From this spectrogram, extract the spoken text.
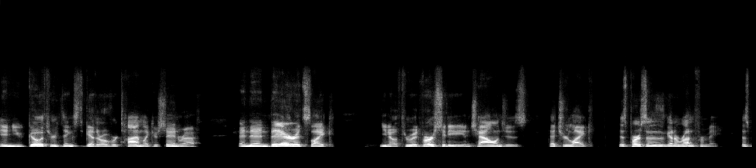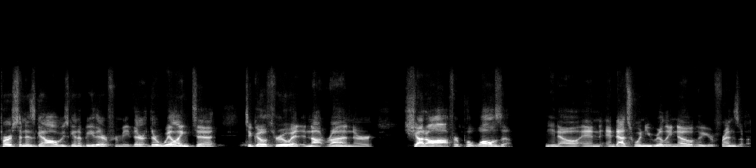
and you go through things together over time, like you're saying, Raf. And then there it's like, you know, through adversity and challenges, that you're like, this person isn't going to run from me. This person is going always going to be there for me. They're they're willing to to go through it and not run or shut off or put walls up, you know, and and that's when you really know who your friends are.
